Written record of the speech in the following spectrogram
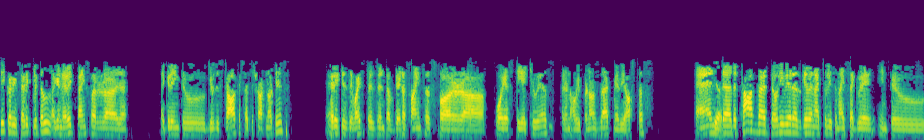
speaker is Eric Little. Again, Eric, thanks for uh, agreeing to give this talk at such a short notice. Eric is the Vice President of Data Sciences for uh, OSTHUS. I don't know how we pronounce that, maybe OSTUS. And yes. uh, the talk that Olivier has given actually is a nice segue into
